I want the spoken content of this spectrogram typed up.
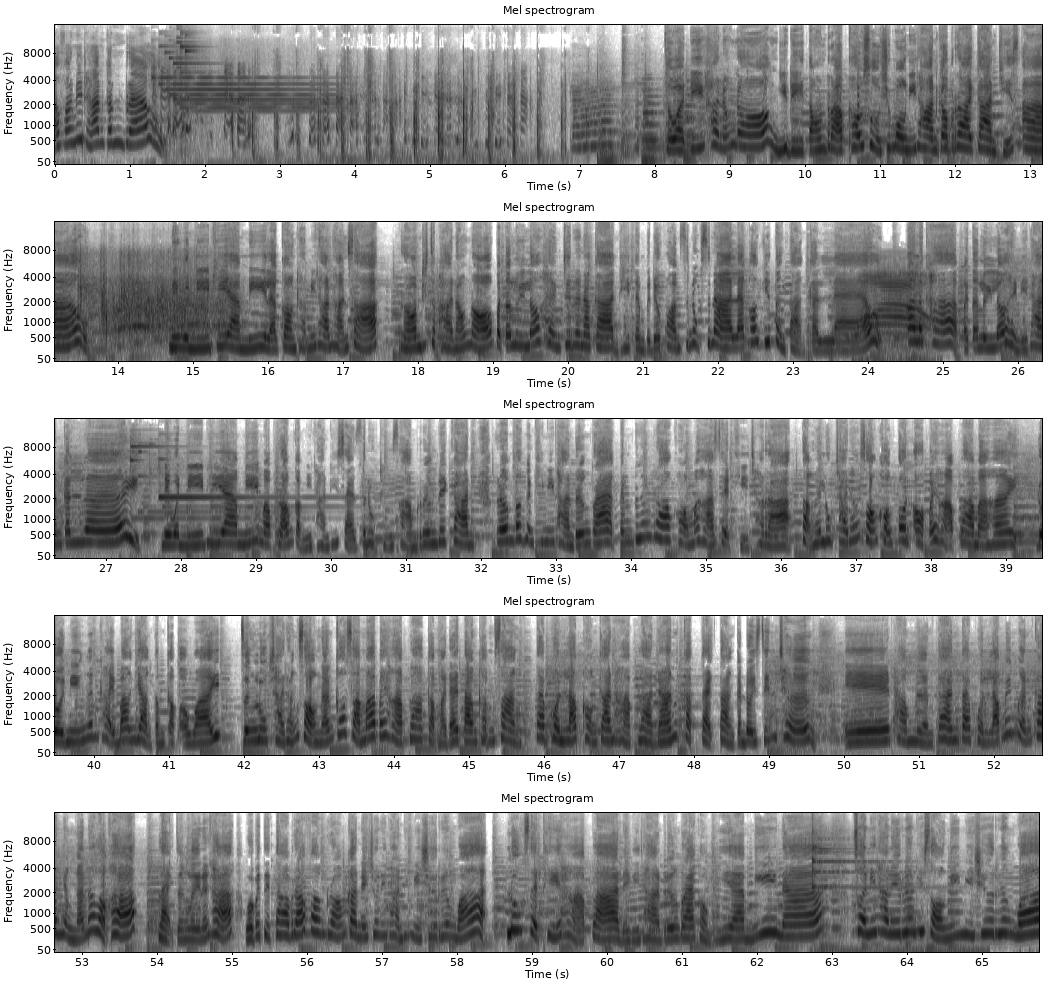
มาฟังนิทานกันแล้ว สวัสดีค่ะน้องๆ ยินดีต้อนรับเข้าสู่ชั่วโมงนิทานกับรายการคิสอาวในวันนี้พี่แอมมี่และกองทัพนิทานหันษา พร้อมที่จะพาน้องๆปตะลุยโลกแห่งจินตนาการที่เต็มไปด้วยความสนุกสนานและข้อคิดต่างๆ กันแล้ว เอาละค่ะ ไปตะลุยโลกแห่งนิทานกันเลย ในวันนี้พี่แอมมี่มาพร้อมกับนิทานที่แสนสนุกถึง 3 เรื่องด้วยกัน เริ่มต้นกันที่นิทานเรื่องแรกเป็นเรื่องราวของมหาเศรษฐีชรา สั่งให้ลูกชายทั้งสองของตนออกไปหาปลามาให้ โดยมีเงื่อนไขบางอย่างกำกับเอาไว้ ซึ่งลูกชายทั้งสองนั้นก็สามารถไปหาปลากลับมาได้ตามคำสั่ง แต่ผลลัพธ์ของการหาปลานั้นกลับแตกต่างกันโดยสิ้นเชิง เอ๊ทำเหมือนกันแต่ผลลัพธ์ไม่เหมือนกันอย่างนั้นน่ะหรอคะ แปลกจังเลยนะคะ ว่าไปติดตามรับฟังพร้อมกันในช่วงนิทานที่มีชื่อเรื่องว่า ลูกเศรษฐีหาปลาในนิทานเรื่องแรกของพี่แอมมี่นะ ส่วนนิทานในเรื่องที่สองนี้มีชื่อเรื่องว่า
